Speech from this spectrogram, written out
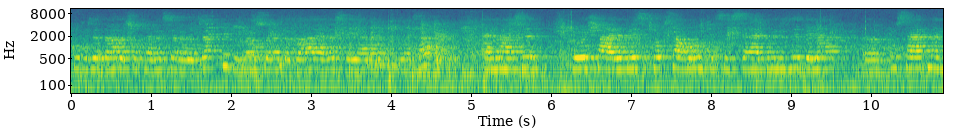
bu bizə daha da çox həvəs yaradacaq ki, bundan sonra da daha həvəslə yaradacaq. Əlnasir, böyük şairimiz, çox sağ olun ki, siz səhətinizi belə e, bu səhətlə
